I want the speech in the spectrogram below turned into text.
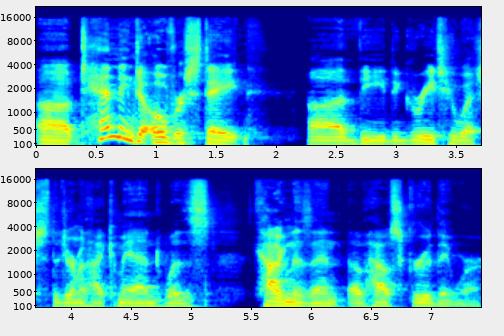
uh, tending to overstate uh, the degree to which the German High Command was cognizant of how screwed they were.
